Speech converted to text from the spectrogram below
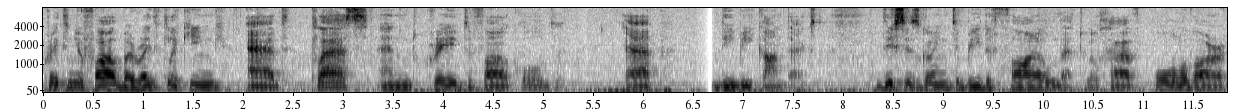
create a new file by right clicking add class and create a file called app db context. This is going to be the file that will have all of our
